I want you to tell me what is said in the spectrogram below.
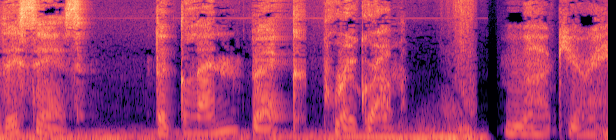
This is the Glenn Beck Program. Mercury.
